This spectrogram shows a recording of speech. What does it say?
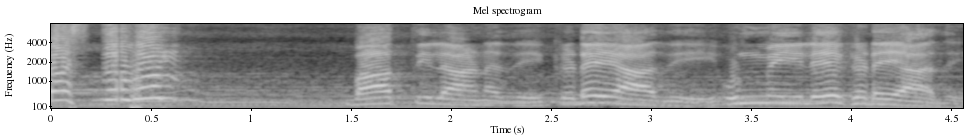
வஸ்து பாத்திலானது கிடையாது உண்மையிலே கிடையாது.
